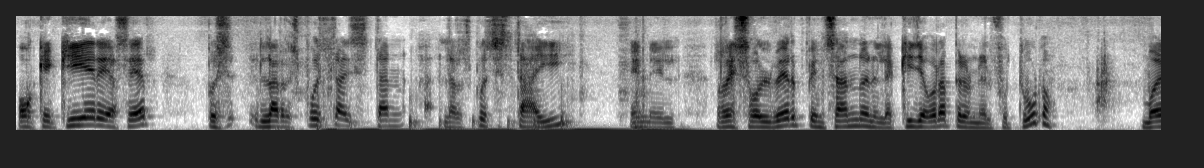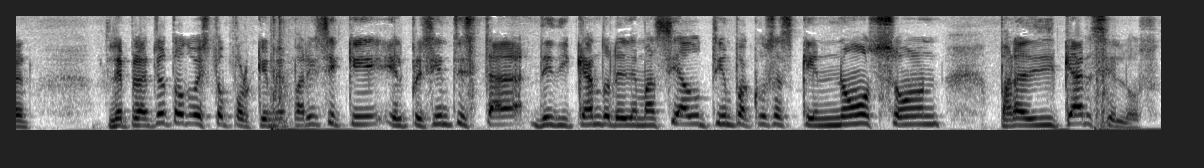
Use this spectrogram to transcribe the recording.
o que quiere hacer, pues la respuesta, están, la respuesta está ahí, en el resolver pensando en el aquí y ahora, pero en el futuro. Bueno, le planteo todo esto porque me parece que el presidente está dedicándole demasiado tiempo a cosas que no son para dedicárselos.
